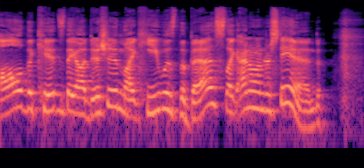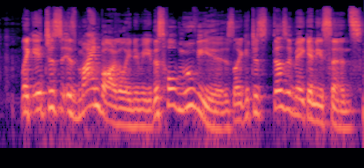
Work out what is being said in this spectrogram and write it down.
all the kids they auditioned, like he was the best. Like I don't understand. Like it just is mind-boggling to me. This whole movie is like it just doesn't make any sense.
